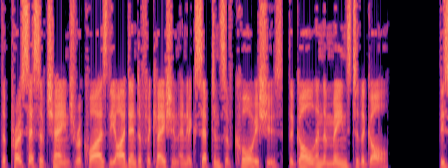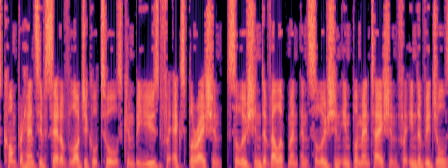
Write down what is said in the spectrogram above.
The process of change requires the identification and acceptance of core issues, the goal and the means to the goal. This comprehensive set of logical tools can be used for exploration, solution development and solution implementation for individuals,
